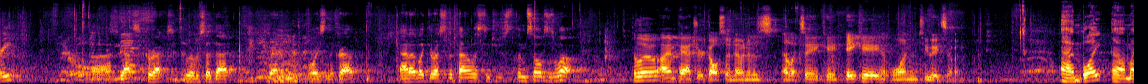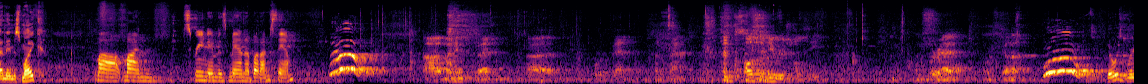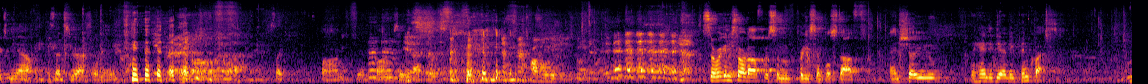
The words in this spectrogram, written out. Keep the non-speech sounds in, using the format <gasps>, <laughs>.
Larry. Uh, yes, correct. Whoever said that, random voice in the crowd. And I'd like the rest of the panelists to introduce themselves as well. Hello, I'm Patrick, also known as LXA AK1287. I'm Blight. Uh, my name is Mike. My, my screen name is Mana, but I'm Sam. Uh, my name is Ben, uh, or Ben, sometimes. <laughs> also the original Z. I'm Surratt, or Scott. It always weirds me out because that's your actual name. Surratt, all my last <laughs> name. It's like Bond, James Bond, say it backwards. Probably just going for. <laughs> So we're going to start off with some pretty simple stuff and show you the handy dandy pin quest.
